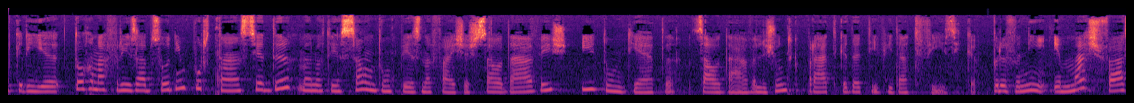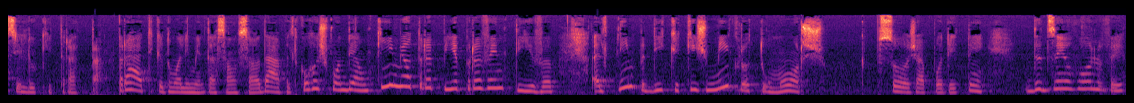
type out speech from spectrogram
queria tornar a frisar a importância de manutenção de um peso nas faixas saudáveis e de uma dieta saudável junto com a prática de atividade física. Prevenir é mais fácil do que tratar. Prática de uma alimentação saudável corresponde a uma quimioterapia preventiva. Ele te impedir que os microtumores pessoa já pode ter de desenvolver.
